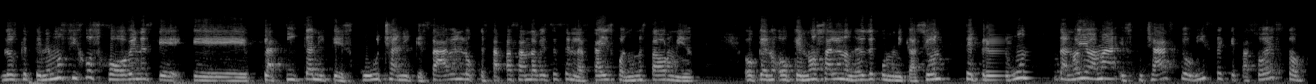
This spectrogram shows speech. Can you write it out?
los que tenemos hijos jóvenes que, que platican y que escuchan y que saben lo que está pasando a veces en las calles cuando uno está dormido o que, o que no salen los medios de comunicación, te preguntan, oye mamá, ¿escuchaste o viste que pasó esto?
